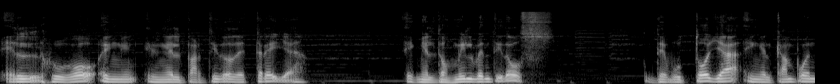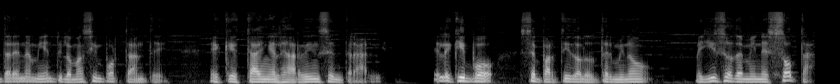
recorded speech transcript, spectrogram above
él jugó en, en el partido de estrella en el 2022 debutó ya en el campo de entrenamiento y lo más importante es que está en el jardín central. El equipo, ese partido lo terminó Mellizo de Minnesota,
